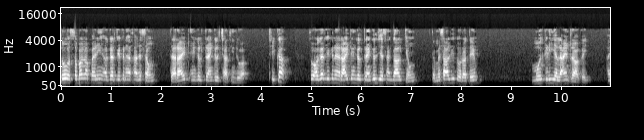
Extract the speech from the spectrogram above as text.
सो सभ खां पहिरीं अगरि जेकॾहिं असां ॾिसूं त राइट एंगल ट्राइंगल छा थींदो आहे ठीकु आहे सो अगरि जेकॾहिं राइट एंगल ट्राइंगल जी असां ॻाल्हि कयूं त मिसाल जे तौर ते मूं हिकिड़ी लाइन ड्रॉ कई ऐं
